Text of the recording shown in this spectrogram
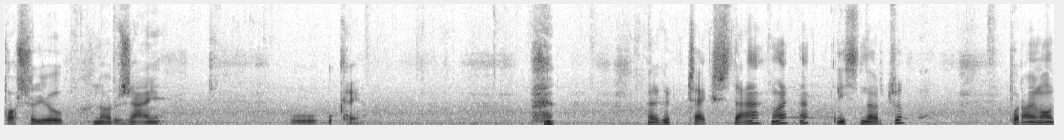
pošalju naoružanje u Ukrajinu. Rekao, ček, šta? Moj, a? Nisam dobro čuo? Ponovim, on,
